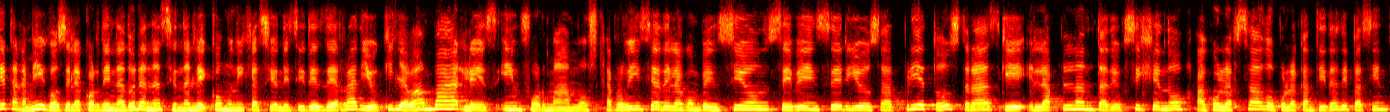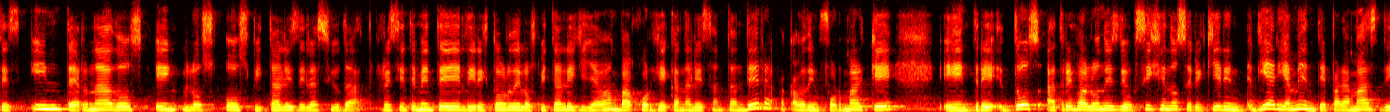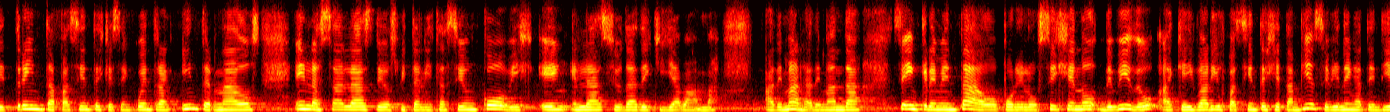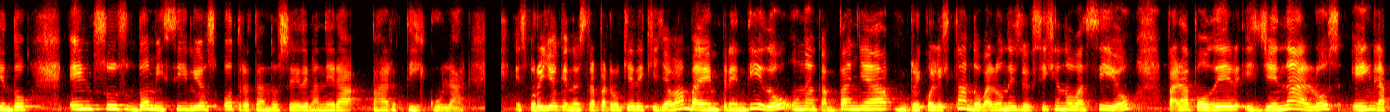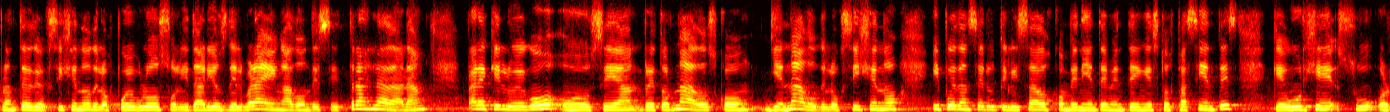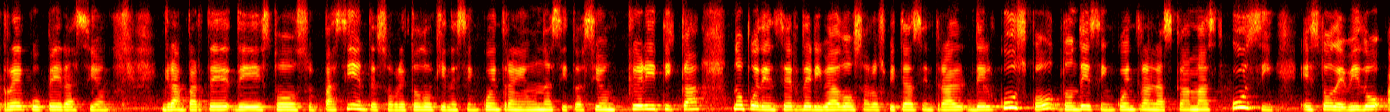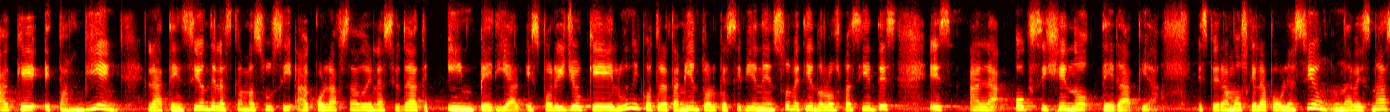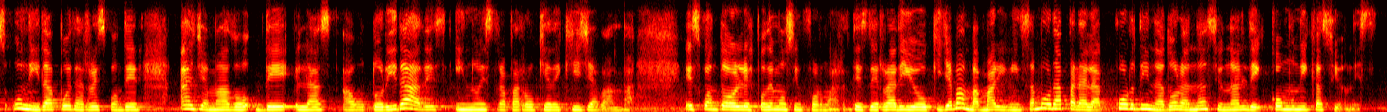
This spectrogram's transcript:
¿Qué tal amigos de la Coordinadora Nacional de Comunicaciones y desde Radio Quillabamba les informamos? La provincia de la Convención se ve en serios aprietos tras que la planta de oxígeno ha colapsado por la cantidad de pacientes internados en los hospitales de la ciudad. Recientemente el director del Hospital de Quillabamba, Jorge Canales Santander, acaba de informar que entre dos a tres balones de oxígeno se requieren diariamente para más de 30 pacientes que se encuentran internados en las salas de hospitalización COVID en la ciudad de Quillabamba. Además, la demanda se ha incrementado por el oxígeno debido a que hay varios pacientes que también se vienen atendiendo en sus domicilios o tratándose de manera particular. Es por ello que nuestra parroquia de Quillabamba ha emprendido una campaña recolectando balones de oxígeno vacío para poder llenarlos en la planta de oxígeno de los pueblos solidarios del Braen, a donde se trasladarán para que luego sean retornados con llenado del oxígeno y puedan ser utilizados convenientemente en estos pacientes que urge su recuperación. Gran parte de estos pacientes, sobre todo quienes se encuentran en una situación crítica, no pueden ser derivados al Hospital Central del Cusco, donde se encuentran las camas UCI. Esto debido a que eh, también la atención de las camas UCI ha colapsado en la ciudad imperial. Es por ello que el único tratamiento al que se vienen sometiendo los pacientes es a la oxigenoterapia. Esperamos que la población, una vez más unida, pueda responder al llamado de las autoridades y nuestra parroquia de Quillabamba. Es cuanto les podemos informar desde Radio Quillabamba, Marilyn Zamora, para la Coordinadora Nacional de Comunicaciones.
